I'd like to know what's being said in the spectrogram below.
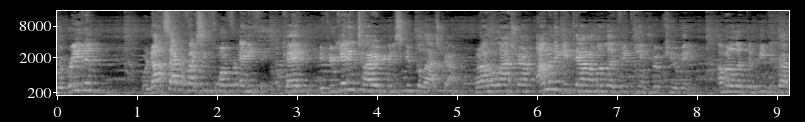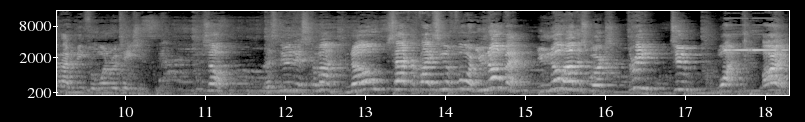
We're breathing. We're not sacrificing form for anything, okay? If you're getting tired, you're gonna skip the last round. But on the last round, I'm gonna get down, I'm gonna let Vicky and Drew cue me. I'm gonna let them beat the crap out of me for one rotation. So, Let's do this. Come on. No sacrificing of form. You know better. You know how this works. Three, two, one. All right.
